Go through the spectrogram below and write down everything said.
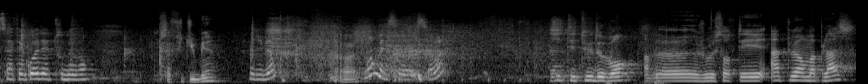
Ça fait quoi d'être tout devant? Ça fait du bien. Ça fait du bien? Ouais. Non, mais c'est vrai. J'étais tout devant. Euh, je me sentais un peu à ma place.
